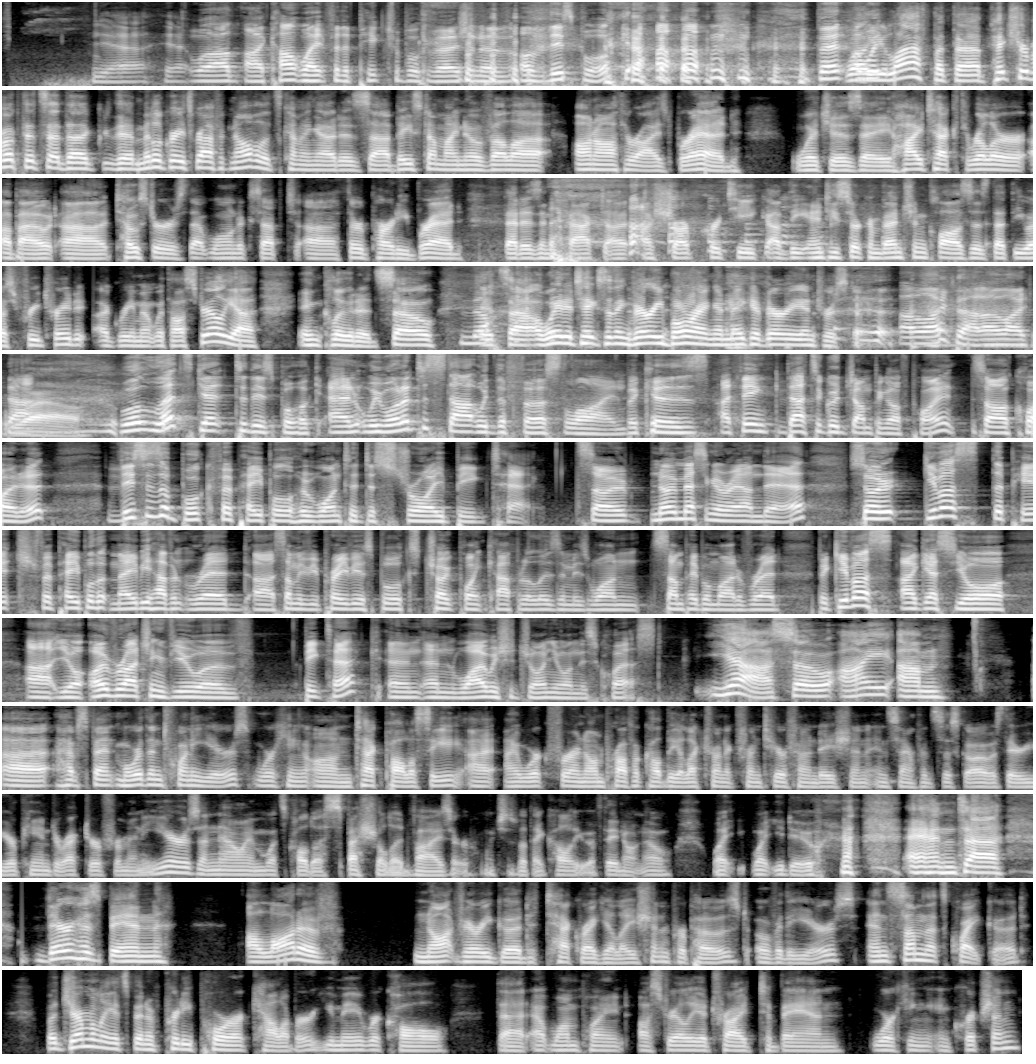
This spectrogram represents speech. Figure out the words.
Yeah, yeah. Well, I can't wait for the picture book version of, of this book. Um, but Well, we- you laugh, but the picture book that's uh, the the middle grades graphic novel that's coming out is uh, based on my novella Unauthorized Bread, which is a high tech thriller about uh, toasters that won't accept uh, third party bread. That is, in fact, a, a sharp critique of the anti circumvention clauses that the U.S. Free Trade Agreement with Australia included. So it's uh, a way to take something very boring and make it very interesting. I like that. I like that. Wow. Well, let's get to this book. And we wanted to start with the first line because I think that's a good jumping off point. So I'll quote it. This is a book for people who want to destroy big tech. So no messing around there. So give us the pitch for people that maybe haven't read uh, some of your previous books. Choke Point Capitalism is one some people might have read, but give us, I guess, your uh, your overarching view of big tech and and why we should join you on this quest. Yeah, so I um uh, have spent more than 20 years working on tech policy. I, I work for a nonprofit called the Electronic Frontier Foundation in San Francisco. I was their European director for many years, and now I'm what's called a special advisor, which is what they call you if they don't know what what you do. and uh, there has been a lot of not very good tech regulation proposed over the years, and some that's quite good. But generally, it's been a pretty poor caliber. You may recall that at one point Australia tried to ban working encryption,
